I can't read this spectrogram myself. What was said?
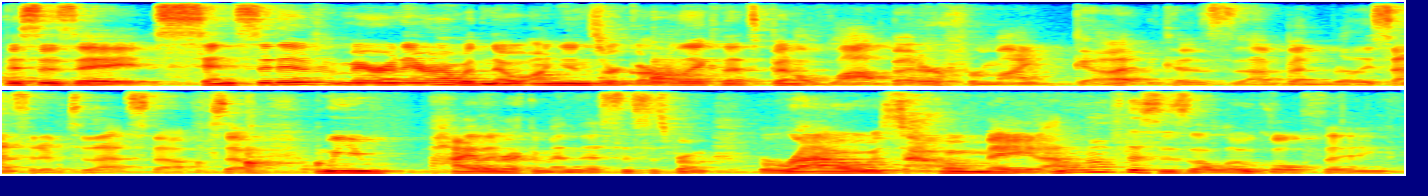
This is a sensitive marinara with no onions or garlic. That's been a lot better for my gut because I've been really sensitive to that stuff. So we highly recommend this. This is from Rao's Homemade. I don't know if this is a local thing.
